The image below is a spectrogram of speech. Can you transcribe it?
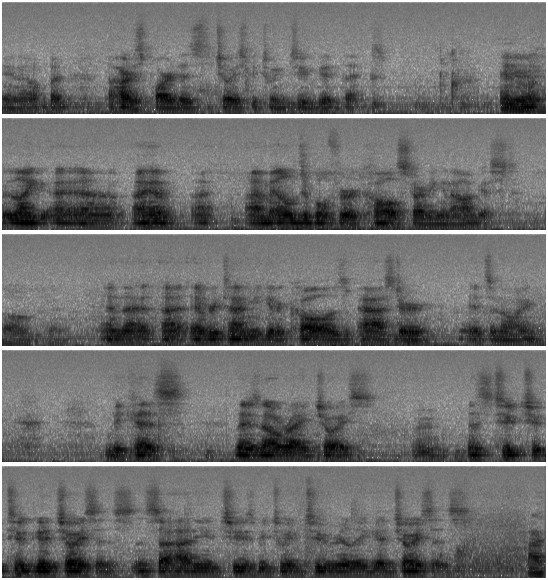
you know. But the hardest part is the choice between two good things. And Yeah. like, uh, I have, I, I'm eligible for a call starting in August Okay. and that uh, every time you get a call as a pastor, it's annoying because there's no right choice. Mm. There's two cho- two good choices, and so how do you choose between two really good choices? I Right.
